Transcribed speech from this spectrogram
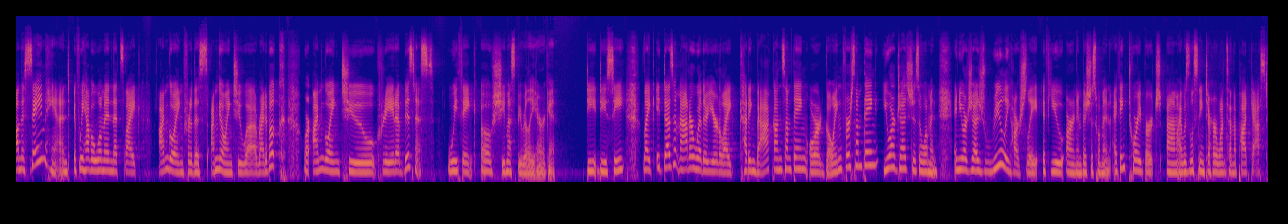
on the same hand, if we have a woman that's like I'm going for this, I'm going to uh, write a book or I'm going to create a business. We think, oh, she must be really arrogant. Do do you see? Like, it doesn't matter whether you're like cutting back on something or going for something, you are judged as a woman. And you are judged really harshly if you are an ambitious woman. I think Tory Burch, um, I was listening to her once on a podcast,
